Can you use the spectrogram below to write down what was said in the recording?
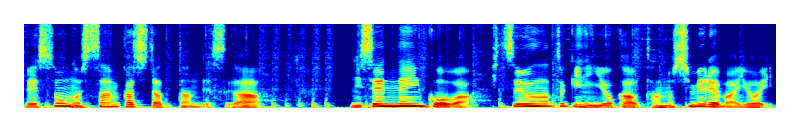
別荘の資産価値だったんですが2000年以降は必要な時に余暇を楽しめればよい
